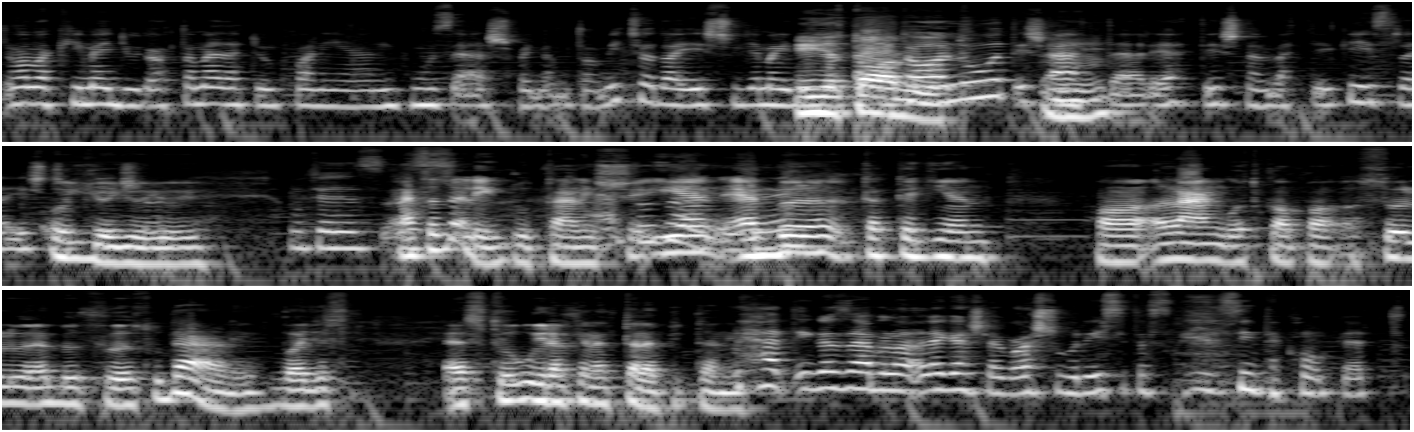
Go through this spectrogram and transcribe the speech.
valaki meggyújtotta, mellettünk van ilyen búzás, vagy nem tudom micsoda, és ugye meggyújtotta a tarlót, és mm-hmm. átterjedt, és nem vették észre, és csak uj, uj, uj. Úgyhogy ez, az, hát az elég brutális. Hát az ilyen, elég. ebből, tehát egy ilyen, ha a lángot kap a szőlő, ebből föl tud állni? Vagy ezt ezt újra kéne telepíteni? Hát igazából a legesleg alsó részét azt szinte komplett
